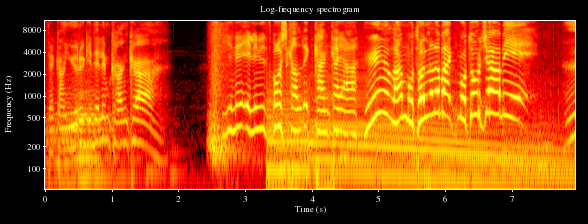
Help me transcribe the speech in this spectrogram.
Efekan yürü gidelim kanka. Yine elimiz boş kaldık kanka ya. Hı, lan motorlara bak motorcu abi. Hı,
